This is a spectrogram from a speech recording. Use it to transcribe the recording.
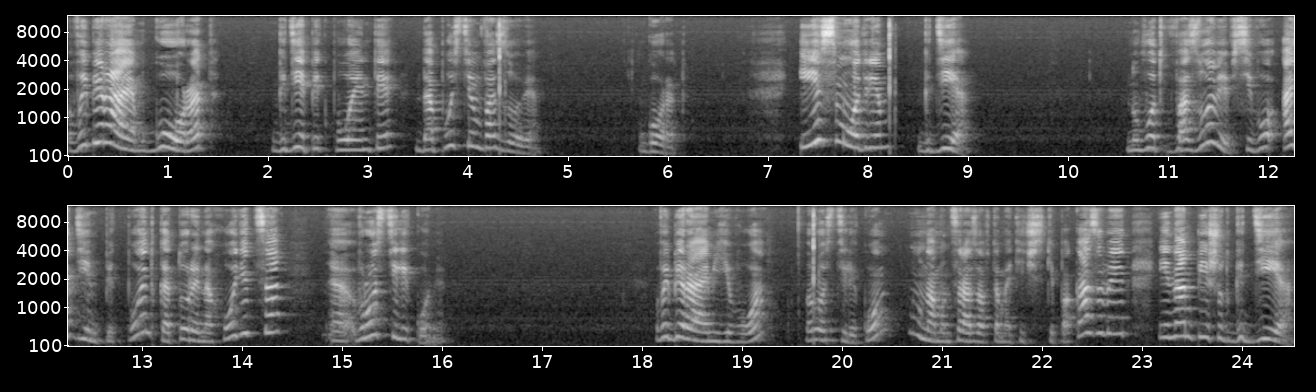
выбираем город, где пикпоинты, допустим, в Азове. Город. И смотрим, где ну вот в Азове всего один пикпоинт, который находится э, в Ростелекоме. Выбираем его, Ростелеком, ну, нам он сразу автоматически показывает, и нам пишут, где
